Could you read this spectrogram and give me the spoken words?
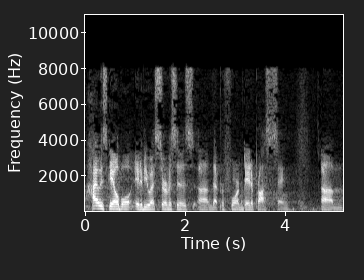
highly scalable AWS services um, that perform data processing. Um,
